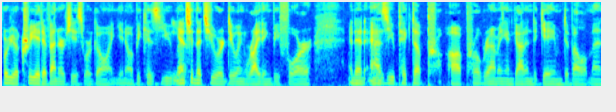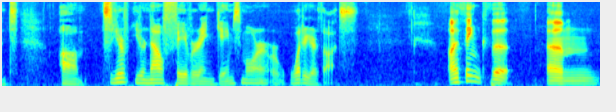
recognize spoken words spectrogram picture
where your creative energies were going, you know, because you yeah. mentioned that you were doing writing before, and then mm-hmm. as you picked up uh, programming and got into game development, um, so you're you're now favoring games more, or what are your thoughts? I think that um,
